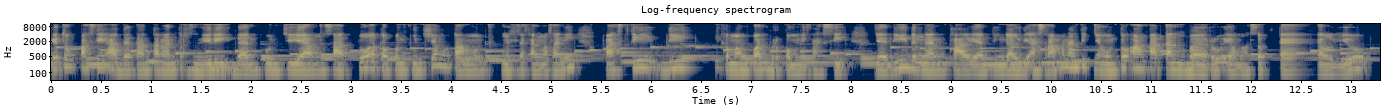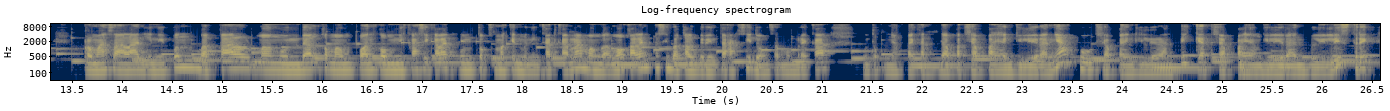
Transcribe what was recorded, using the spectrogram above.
itu pasti ada tantangan tersendiri dan kunci yang satu ataupun kunci yang utama untuk menyelesaikan masalah ini pasti di kemampuan berkomunikasi. Jadi dengan kalian tinggal di asrama nantinya untuk angkatan baru yang masuk TLU permasalahan ini pun bakal mengundang kemampuan komunikasi kalian untuk semakin meningkat karena mau nggak mau kalian pasti bakal berinteraksi dong sama mereka untuk menyampaikan dapat siapa yang giliran nyapu, siapa yang giliran tiket, siapa yang giliran beli listrik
